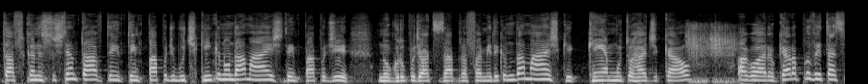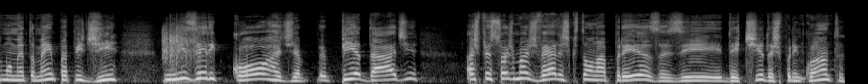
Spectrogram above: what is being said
tá ficando insustentável. Tem, tem papo de botequim que não dá mais, tem papo de no grupo de WhatsApp da família que não dá mais, que quem é muito radical. Agora, eu quero aproveitar esse momento também para pedir misericórdia, piedade às pessoas mais velhas que estão lá presas e detidas por enquanto,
